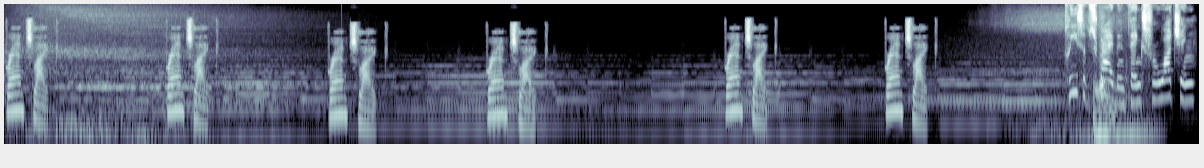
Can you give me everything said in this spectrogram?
branch-like, branch-like, branch-like, branch-like, branch-like, branch-like. Please subscribe and thanks for watching.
